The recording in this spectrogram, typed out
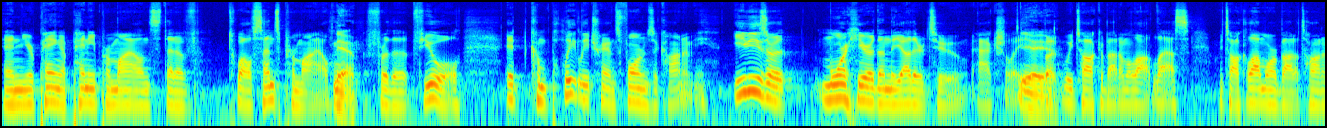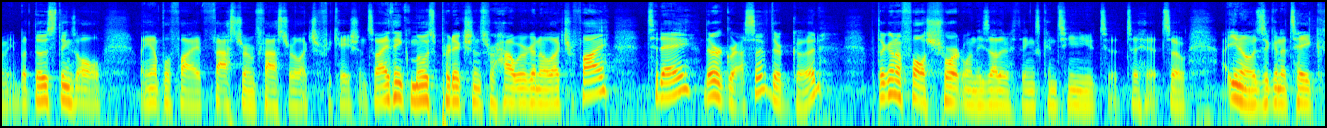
and you're paying a penny per mile instead of 12 cents per mile Yeah. for the fuel, it completely transforms economy. EVs are more here than the other two, actually, Yeah, yeah. but we talk about them a lot less. We talk a lot more about autonomy, but those things all amplify faster and faster electrification. So I think most predictions for how we're going to electrify today, they're aggressive, they're good, but they're going to fall short when these other things continue to, to hit. So, you know, is it going to take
